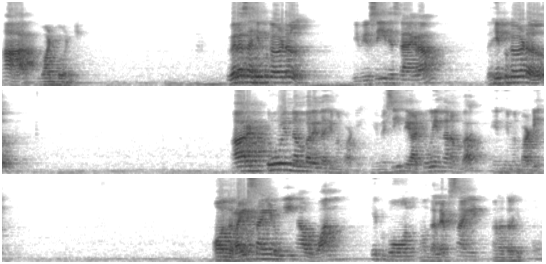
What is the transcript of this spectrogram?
are 120. Whereas a hip girdle, if you see this diagram, the hip girdle are two in number in the human body. You may see they are two in the number in human body. On the right side, we have one hip bone. On the left side, another hip bone.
